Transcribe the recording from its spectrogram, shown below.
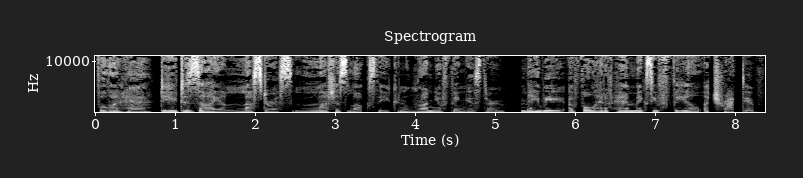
fuller hair? Do you desire lustrous, luscious locks that you can run your fingers through? Maybe a full head of hair makes you feel attractive.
